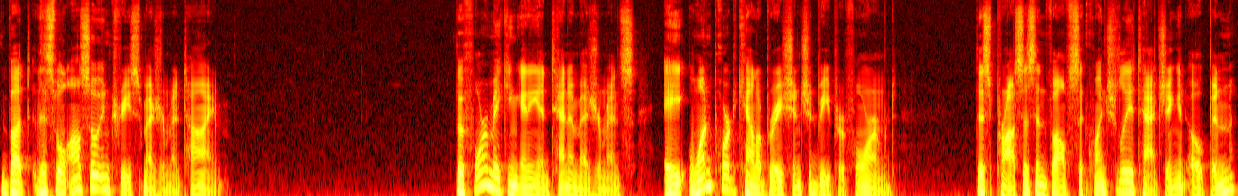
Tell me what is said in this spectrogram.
but this will also increase measurement time. Before making any antenna measurements, a one-port calibration should be performed. This process involves sequentially attaching an open,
